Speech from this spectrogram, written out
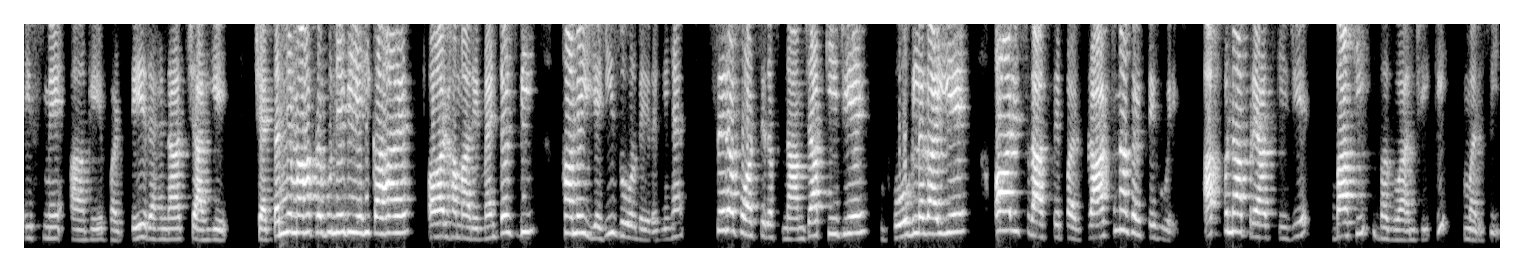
इसमें आगे बढ़ते रहना चाहिए। चैतन्य महाप्रभु ने भी यही कहा है और हमारे मेंटर्स भी हमें यही ज़ोर दे रहे हैं। सिर्फ़ और सिर्फ़ नाम जाप कीजिए, भोग लगाइए और इस रास्ते पर प्रार्थना करते हुए अपना प्रयास कीजिए, बाकी भगवान जी की मर्ज़ी।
